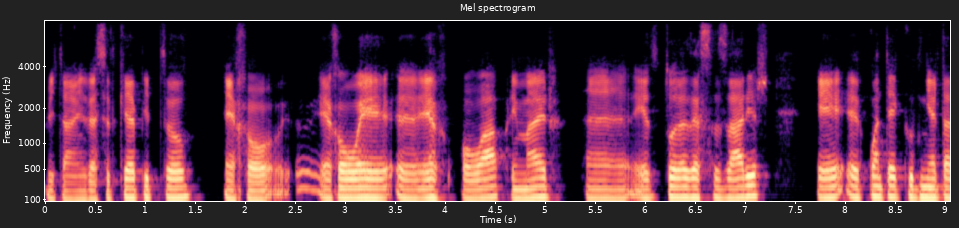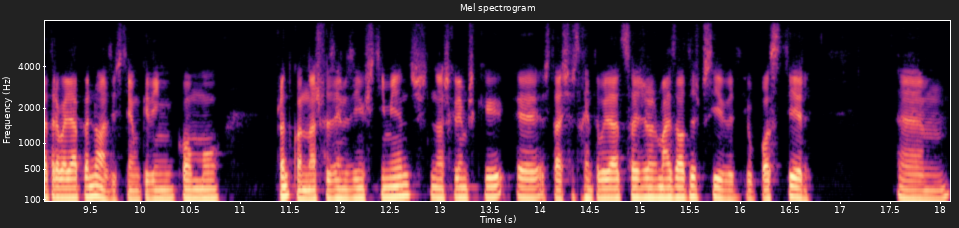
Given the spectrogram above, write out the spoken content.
Return on Invested Capital, ROE, eh, ROA primeiro, eh, é de todas essas áreas, é, é quanto é que o dinheiro está a trabalhar para nós. Isto é um bocadinho como, pronto, quando nós fazemos investimentos, nós queremos que as taxas de rentabilidade sejam as mais altas possíveis. Eu posso ter um, ehm,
